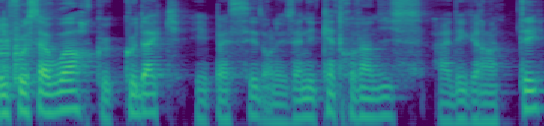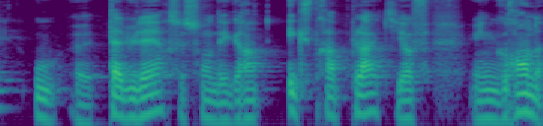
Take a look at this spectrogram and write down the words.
il faut savoir que Kodak est passé dans les années 90 à des grains T ou euh, tabulaires. Ce sont des grains extra plats qui offrent une grande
